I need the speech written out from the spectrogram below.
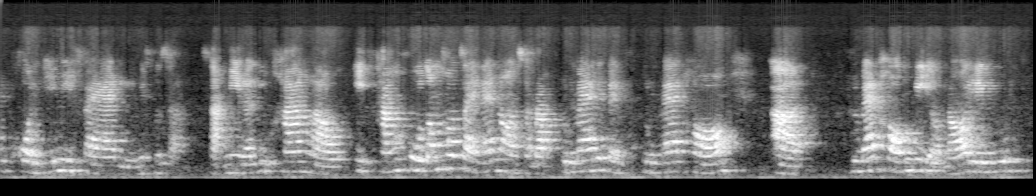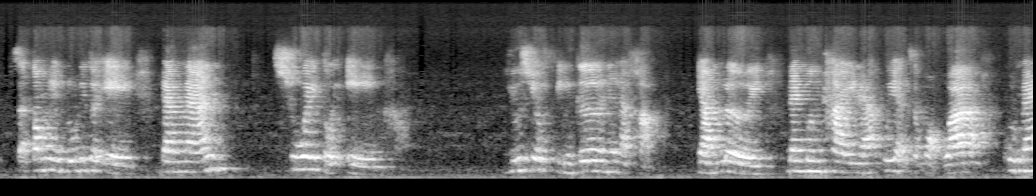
ทุกคนที่มีแฟนหรือมีคุณสามีแล้วอยู่ข้างเรา อีกทั้งครูต้องเข้าใจแน่นอนสำหรับคุณแม่ที่เป็นคุณแม่ท้องอคุณแม่ท้องเดี่ยวเนาะเลี้ยงลูก จะต้องเลี้ยงลูกด้วยตัวเอง ดังนั้นช่วยตัวเองค่ะ use your finger นี่แหละค่ะย้ำเลยในเมืองไทยนะครูอยากจะบอกว่าคุณแม่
